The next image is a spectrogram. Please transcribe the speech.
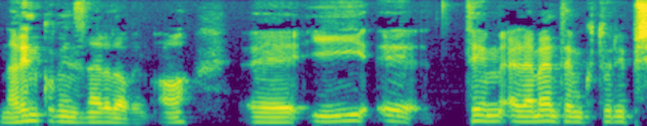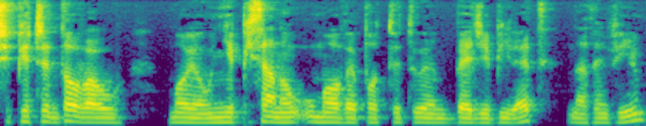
na rynku międzynarodowym. O. Y, I tym elementem, który przypieczętował moją niepisaną umowę pod tytułem Będzie bilet na ten film,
